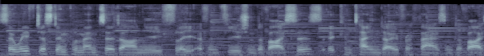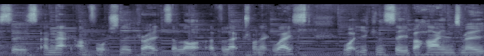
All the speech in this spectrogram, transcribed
So we've just implemented our new fleet of infusion devices. It contained over a thousand devices and that unfortunately creates a lot of electronic waste. What you can see behind me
